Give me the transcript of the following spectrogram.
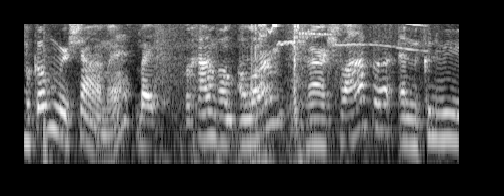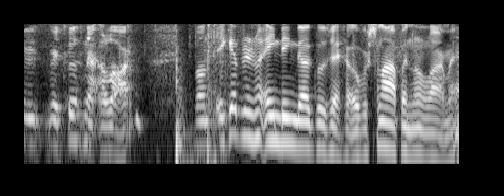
we komen weer samen, hè. Bij, we gaan van alarm naar slapen en dan kunnen we nu weer terug naar alarm. Want ik heb dus nog één ding dat ik wil zeggen over slapen en alarm, hè.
